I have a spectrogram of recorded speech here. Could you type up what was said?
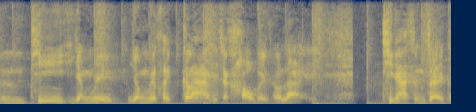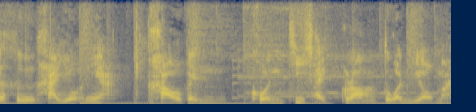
นที่ยังไม่ยังไม่ค่อยกล้าที่จะเข้าไปเท่าไหร่ ที่น่าสนใจก็คือคาโยะเนี่ยเขาเป็นคนที่ใช้กล้องตัวเดียวมา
